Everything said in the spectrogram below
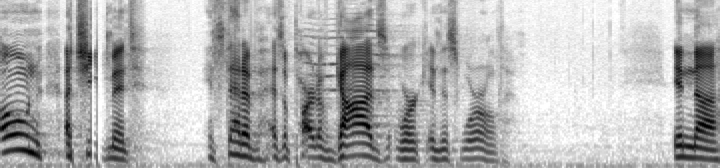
own achievement instead of as a part of God's work in this world. In, uh,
